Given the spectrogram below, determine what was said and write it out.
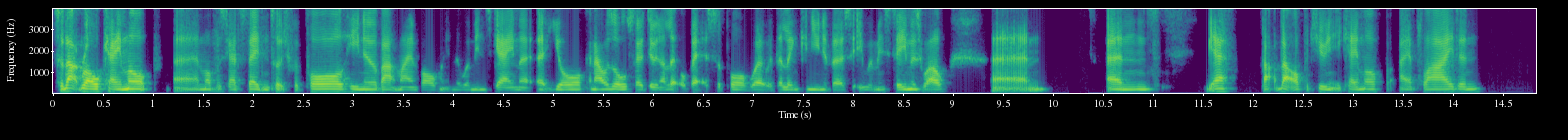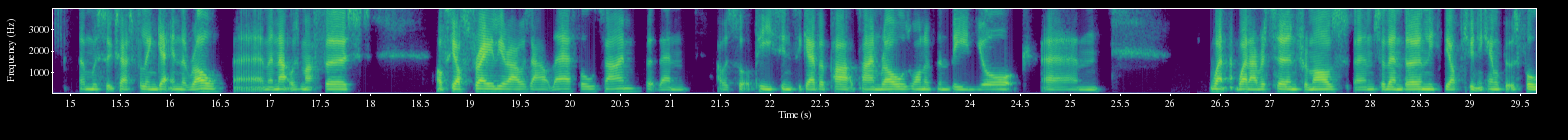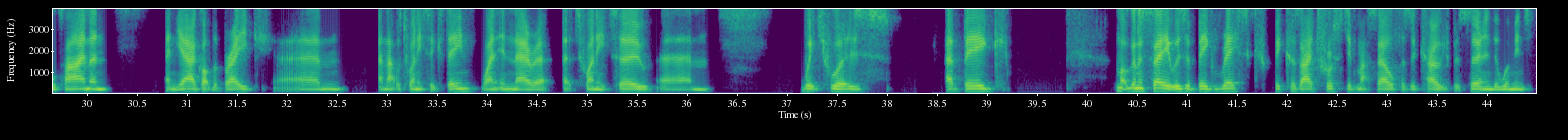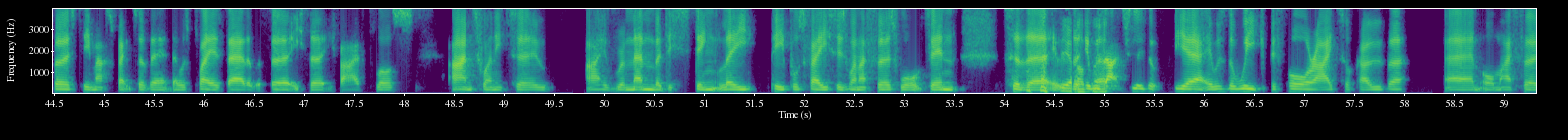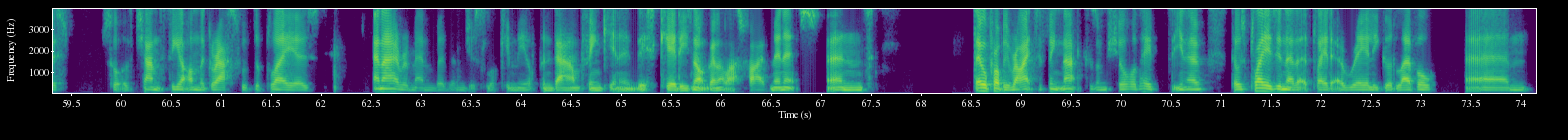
so that role came up. Um, obviously, I'd stayed in touch with Paul. He knew about my involvement in the women's game at, at, York, and I was also doing a little bit of support work with the Lincoln University women's team as well. Um, and yeah, that, that opportunity came up. I applied and and was successful in getting the role. Um, and that was my first. Obviously, Australia, I was out there full time, but then I was sort of piecing together part time roles. One of them being York. Um, when when I returned from Oz. Um, so then Burnley, the opportunity came up. It was full time, and and yeah, I got the break, um, and that was 2016. Went in there at, at 22, um, which was a big. I'm not going to say it was a big risk because I trusted myself as a coach, but certainly the women's first team aspect of it, there was players there that were 30, 35 plus. I'm 22. I remember distinctly people's faces when I first walked in to the. It was yeah, the, it was actually the yeah it was the week before I took over, um, or my first sort of chance to get on the grass with the players, and I remember them just looking me up and down, thinking, "This kid, he's not going to last five minutes," and they were probably right to think that because I'm sure they, you know, there was players in there that had played at a really good level. Um,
